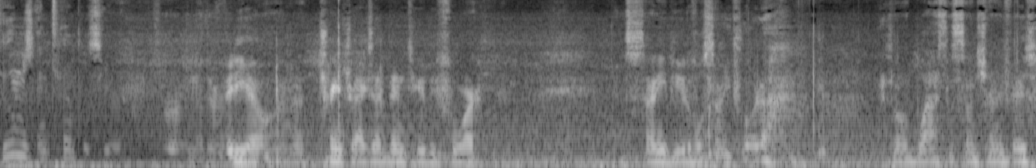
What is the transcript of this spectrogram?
Tombs and temples here for another video on the train tracks I've been to before. Sunny, beautiful, sunny Florida. There's a blast of sunshine face.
